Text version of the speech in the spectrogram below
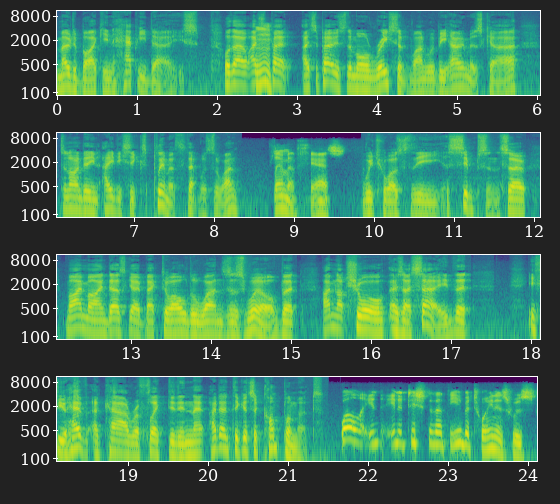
motorbike in Happy Days. Although I, mm. suppo- I suppose the more recent one would be Homer's car. It's a 1986 Plymouth, that was the one, Plymouth, yes. which was the Simpson. So my mind does go back to older ones as well. But I'm not sure, as I say, that if you have a car reflected in that, I don't think it's a compliment. Well, in in addition to that, the In-Betweeners was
